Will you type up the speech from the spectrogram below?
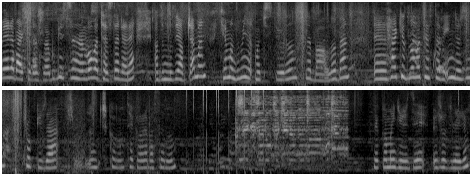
Merhaba arkadaşlar. Bugün sizinle lova testlere adımımızı yapacağım. Ben kendi adımı yapmak istiyorum. Size bağlı. Ben e, herkes lova testere indirsin. Çok güzel. Şimdi buradan çıkalım. Tekrara basalım. Reklama girdi. Özür dilerim.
